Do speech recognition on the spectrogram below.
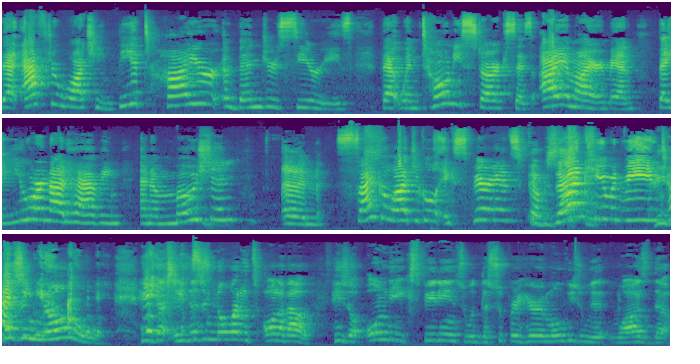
that after watching the entire Avengers series, that when Tony Stark says, I am Iron Man, that you are not having an emotion and psychological experience from Exactly. one human being He touching doesn't know. He, do, he doesn't know what it's all about. His only experience with the superhero movies was the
